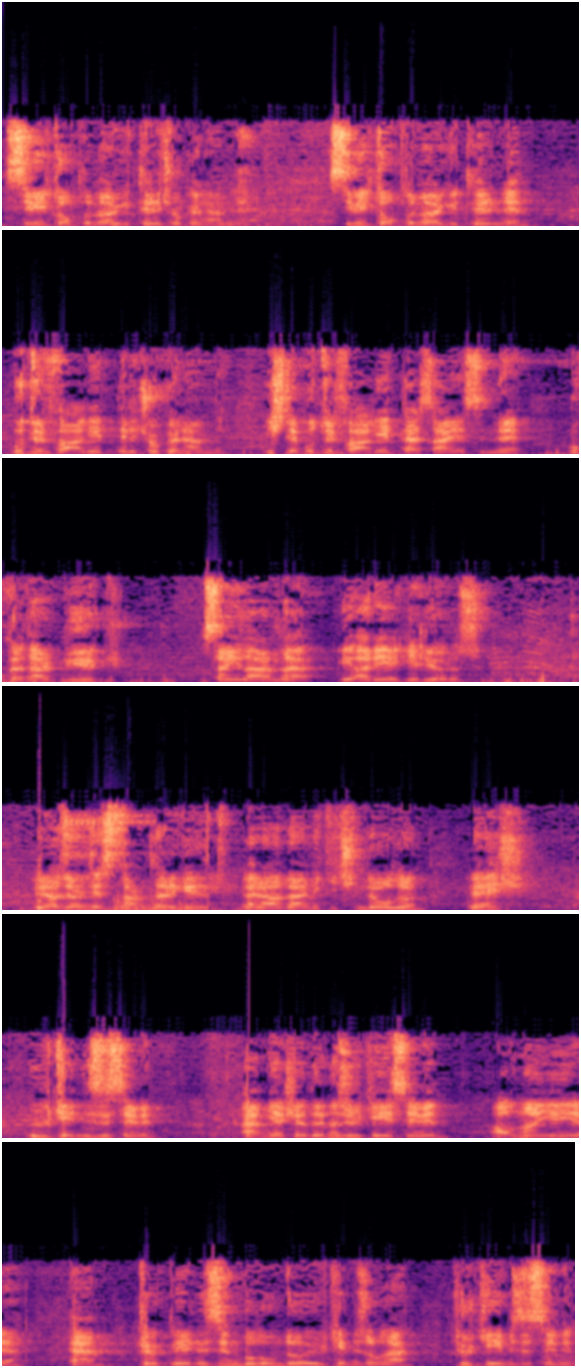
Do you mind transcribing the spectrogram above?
sivil toplum örgütleri çok önemli. Sivil toplum örgütlerinin bu tür faaliyetleri çok önemli. İşte bu tür faaliyetler sayesinde bu kadar büyük sayılarla bir araya geliyoruz. Biraz önce standları gezdik. Beraberlik içinde olun. Beş, ülkenizi sevin. Hem yaşadığınız ülkeyi sevin, Almanya'yı, hem köklerinizin bulunduğu ülkemiz olan Türkiye'mizi sevin.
